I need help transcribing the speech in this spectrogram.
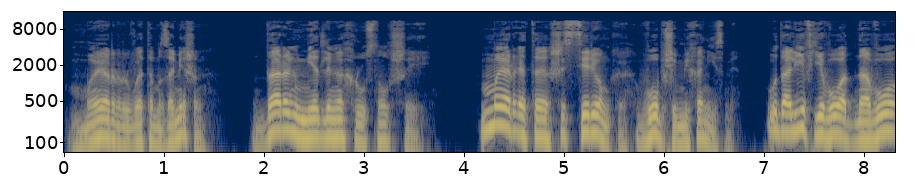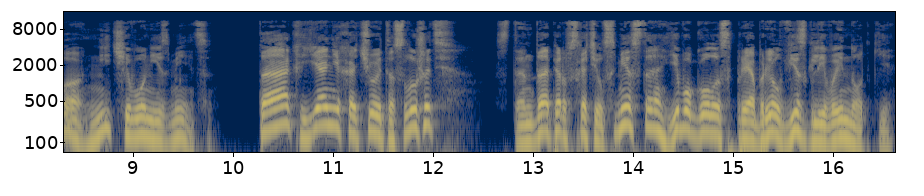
Мэр в этом замешан. Даррен медленно хрустнул шеей. Мэр — это шестеренка в общем механизме. Удалив его одного, ничего не изменится. Так, я не хочу это слушать. Стендапер вскочил с места, его голос приобрел визгливые нотки.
